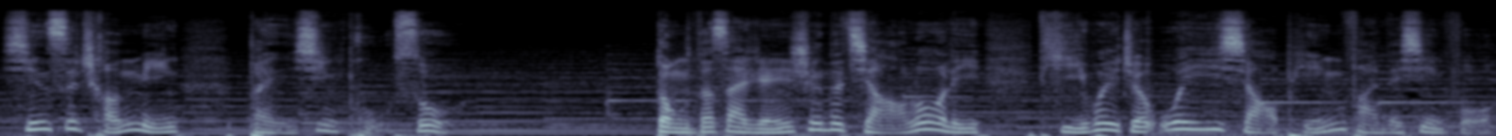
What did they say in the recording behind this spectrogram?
心思澄明，本性朴素，懂得在人生的角落里体味着微小平凡的幸福。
